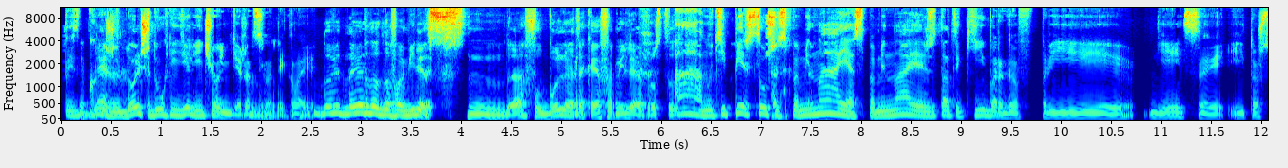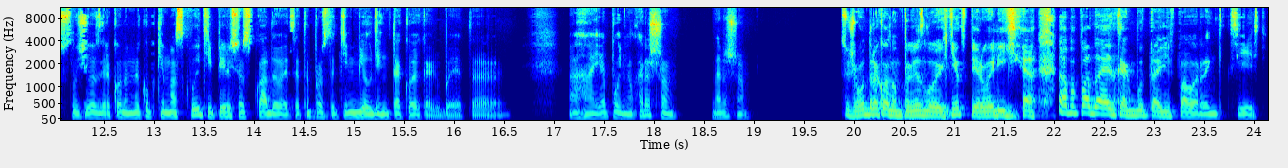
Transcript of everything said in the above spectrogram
Ты знаешь, дольше двух недель ничего не держится в этой голове. Ну, наверное, да, фамилец. М, Да, футбольная такая фамилия просто. А, ну теперь, слушай, вспоминая, вспоминая результаты киборгов при Гейтсе и то, что случилось с драконом на Кубке Москвы, теперь все складывается. Это просто тимбилдинг такой, как бы это... Ага, я понял. Хорошо, хорошо. Слушай, вот драконам повезло, их нет в первой лиге, а попадает, как будто они в Power Rankings есть.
